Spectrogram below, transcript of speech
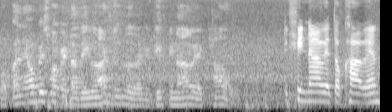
પપ્પાને ઓફિસમાં બેઠા હતા એ વાટ જોતા હતા કે ટિફિન આવે ખાવ ટિફિન આવે તો ખાવ એમ.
